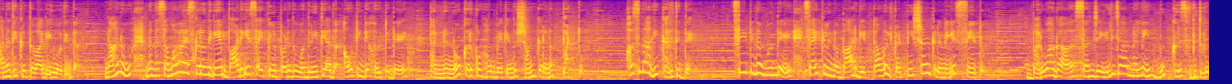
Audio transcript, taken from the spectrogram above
ಅನಧಿಕೃತವಾಗಿ ಓದಿದ್ದ. ನಾನು ನನ್ನ ಸಮವಯಸ್ಕರೊಂದಿಗೆ ಬಾಡಿಗೆ ಸೈಕಲ್ ಪಡೆದು ಒಂದು ರೀತಿಯಾದ ಔಟಿಂಗ್ಗೆ ಹೊರಟಿದ್ದೆ. ತನ್ನನ್ನು ಕರ್ಕೊಂಡು ಹೋಗ್ಬೇಕೆಂದು ಶಂಕರನ ಪಟ್ಟು. ಹೊಸದಾಗಿ ಕಲಿತಿದ್ದೆ. ಸೀಟಿನ ಮುಂದೆ ಸೈಕಲಿನ ಬಾರ್ಗೆ ಟವಲ್ ಕಟ್ಟಿ ಶಂಕರನಿಗೆ ಸೀಟು. ಬರುವಾಗ ಸಂಜೆ ಇಳಿಜಾರ್ನಲ್ಲಿ ಮುಗ್ಗರಿಸ್ ಬಿದ್ವು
